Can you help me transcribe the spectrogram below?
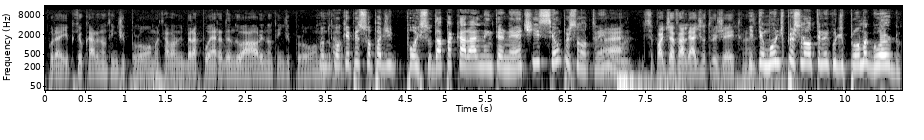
por aí porque o cara não tem diploma, tava no Ibirapuera dando aula e não tem diploma. Quando qualquer pessoa pode, pô, estudar pra caralho na internet e ser um personal trainer, É, mano. você pode avaliar de outro jeito, né? E tem um monte de personal trainer com diploma gordo.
